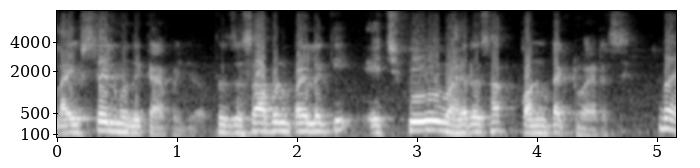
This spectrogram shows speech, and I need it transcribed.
लाईफस्टाईलमध्ये काय पाहिजे? तर जसं आपण पाहिलं की एच पी व्ही व्हायरस हा कॉन्टॅक्ट व्हायरस आहे. बर.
